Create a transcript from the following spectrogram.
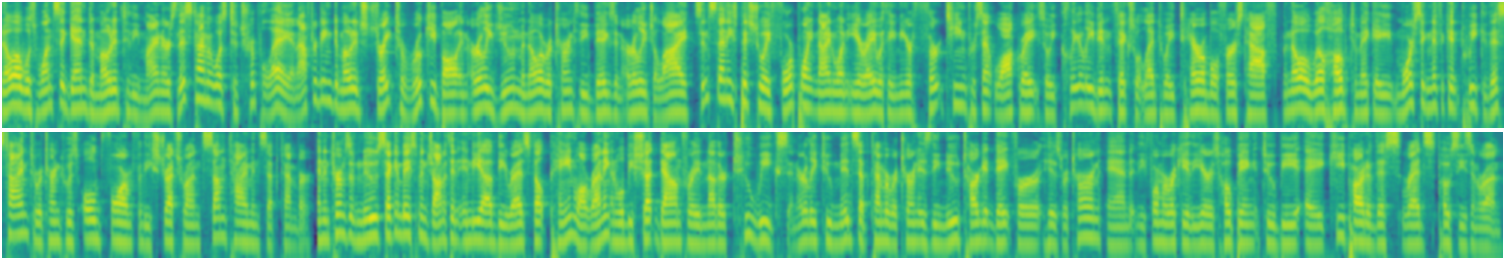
Manoah was once again demoted to the minors. This time it was to AAA, and after being demoted straight to rookie ball in early June, Manoah returned to the bigs in early July. Since then, he's pitched to a 4.91 ERA with a near 13% walk rate, so he clearly didn't fix what led to a terrible first half. Manoah will hope to make a more significant tweak this time to return to his old form for the stretch run sometime in September. And in terms of news, second baseman Jonathan India of the Reds felt pain while running and will be shut down for another two weeks. An early to mid September return is the new target date for his return, and the former rookie of the year is hoping to be a key part of this Reds postseason run.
